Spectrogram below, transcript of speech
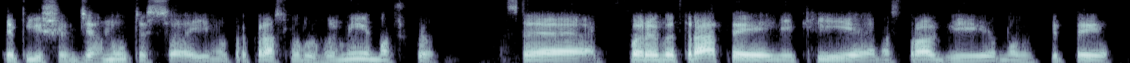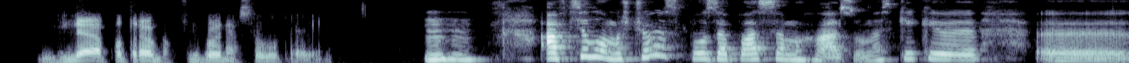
тепліше вдягнутися, і ми прекрасно розуміємо, що це перевитрати, які насправді можуть піти для потреб збройних сил України. Угу. А в цілому, що у нас по запасам газу? Наскільки е,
